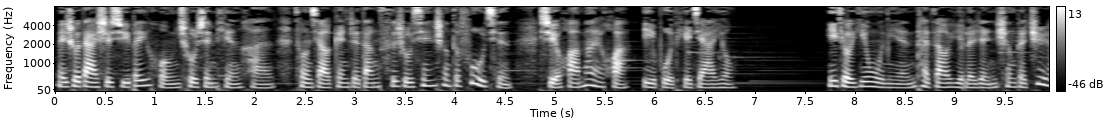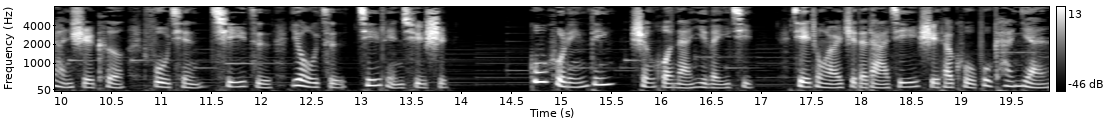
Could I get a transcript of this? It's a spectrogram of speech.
美术大师徐悲鸿出身贫寒，从小跟着当私塾先生的父亲学画卖画，以补贴家用。一九一五年，他遭遇了人生的至暗时刻，父亲、妻子、幼子接连去世，孤苦伶仃，生活难以为继。接踵而至的打击使他苦不堪言，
